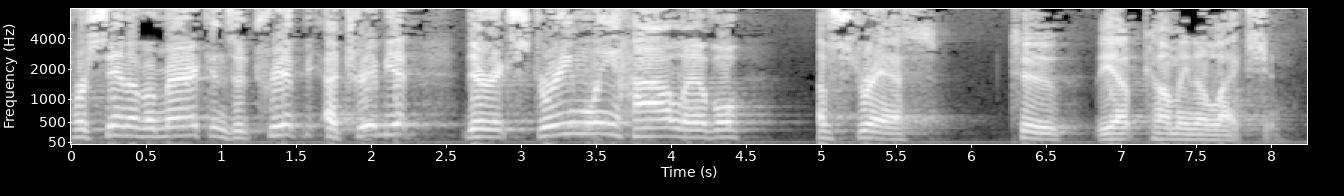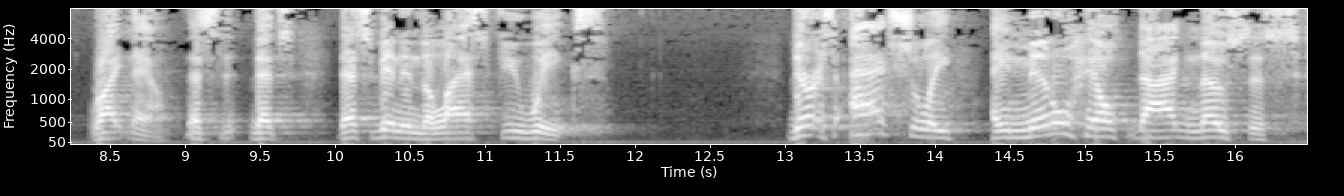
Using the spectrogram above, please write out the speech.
percent of Americans attribute their extremely high level of stress to the upcoming election. Right now. That's, that's, that's been in the last few weeks. There is actually a mental health diagnosis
